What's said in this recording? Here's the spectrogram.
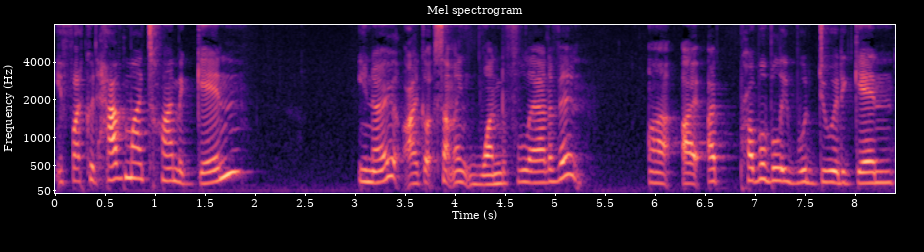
if I could have my time again, you know, I got something wonderful out of it. Uh, I I probably would do it again,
